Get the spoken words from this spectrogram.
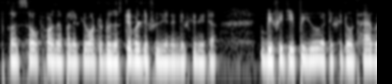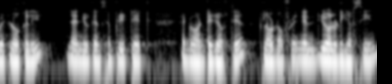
Because so for example if you want to do the stable diffusion and if you need a beefy gpu but if you don't have it locally then you can simply take advantage of their cloud offering. And you already have seen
